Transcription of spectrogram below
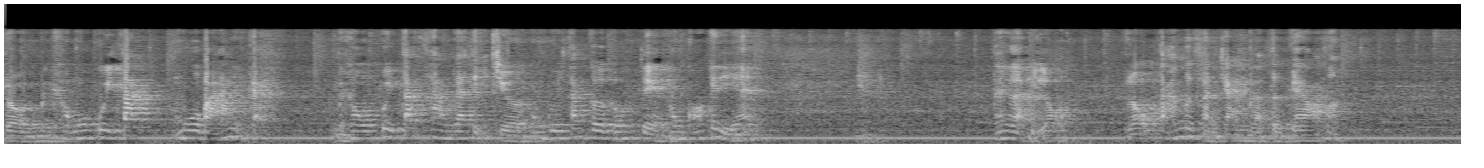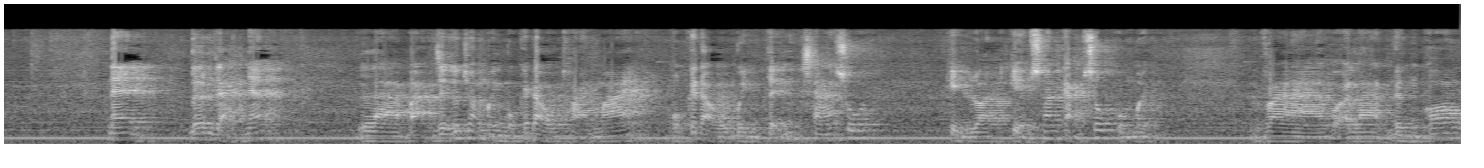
Rồi mình không có quy tắc mua bán gì cả. Mình không có quy tắc tham gia thị trường, không quy tắc cơ cấu tiền, không có cái gì hết. Thế là bị lỗ. Lỗ 80 phần trăm là từ cái đó thôi. Nên, đơn giản nhất là bạn giữ cho mình một cái đầu thoải mái, một cái đầu bình tĩnh, sáng suốt, kỷ luật, kiểm soát cảm xúc của mình và gọi là đừng có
